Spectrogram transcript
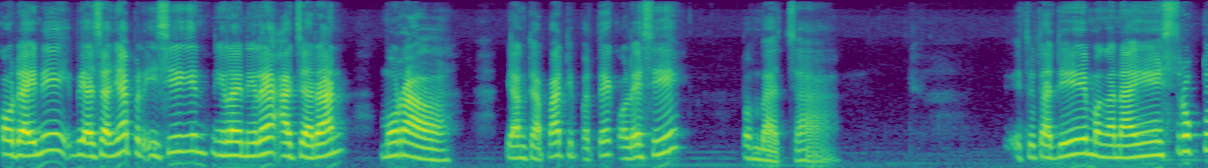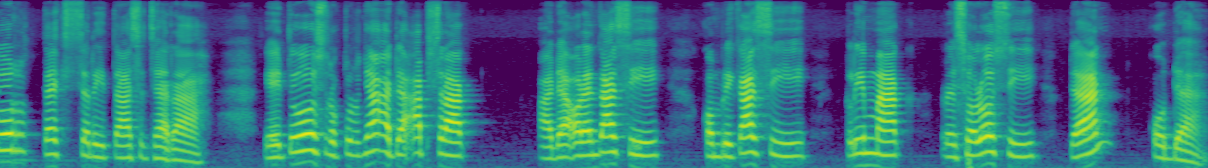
koda ini biasanya berisi nilai-nilai ajaran moral yang dapat dipetik oleh si pembaca. Itu tadi mengenai struktur teks cerita sejarah. Yaitu strukturnya ada abstrak, ada orientasi, komplikasi, klimak, resolusi, dan koda.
